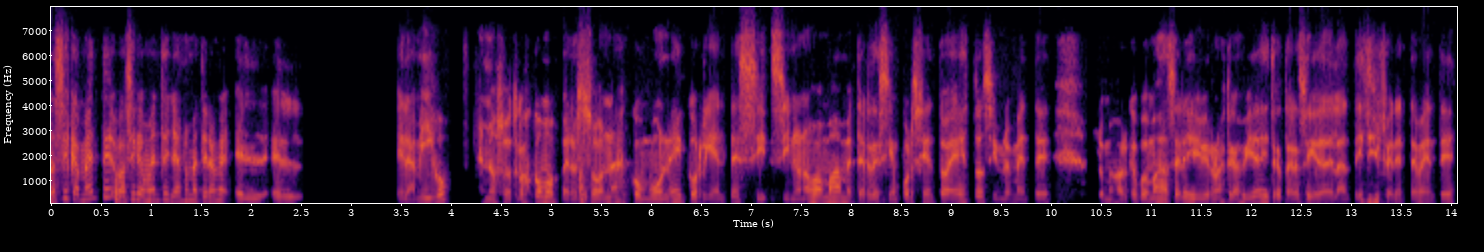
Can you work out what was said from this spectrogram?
Básicamente, básicamente ya nos metieron el, el, el amigo. Nosotros como personas comunes y corrientes, si, si no nos vamos a meter de 100% a esto, simplemente lo mejor que podemos hacer es vivir nuestras vidas y tratar de seguir adelante, indiferentemente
